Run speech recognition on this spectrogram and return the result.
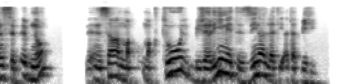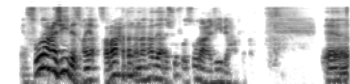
أنسب ابنه لإنسان مقتول بجريمة الزنا التي أتت به. يعني صورة عجيبة صحيح؟ صراحة أنا هذا أشوفه صورة عجيبة حقيقة. آه،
